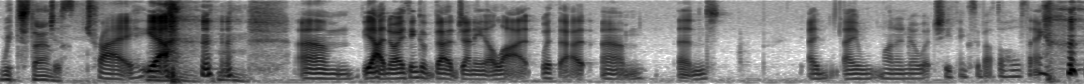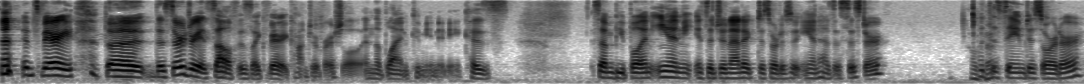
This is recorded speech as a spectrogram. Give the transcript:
withstand just try yeah mm. um, yeah no i think about jenny a lot with that um, and I, I want to know what she thinks about the whole thing. it's very the the surgery itself is like very controversial in the blind community because some people and Ian it's a genetic disorder, so Ian has a sister okay. with the same disorder,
